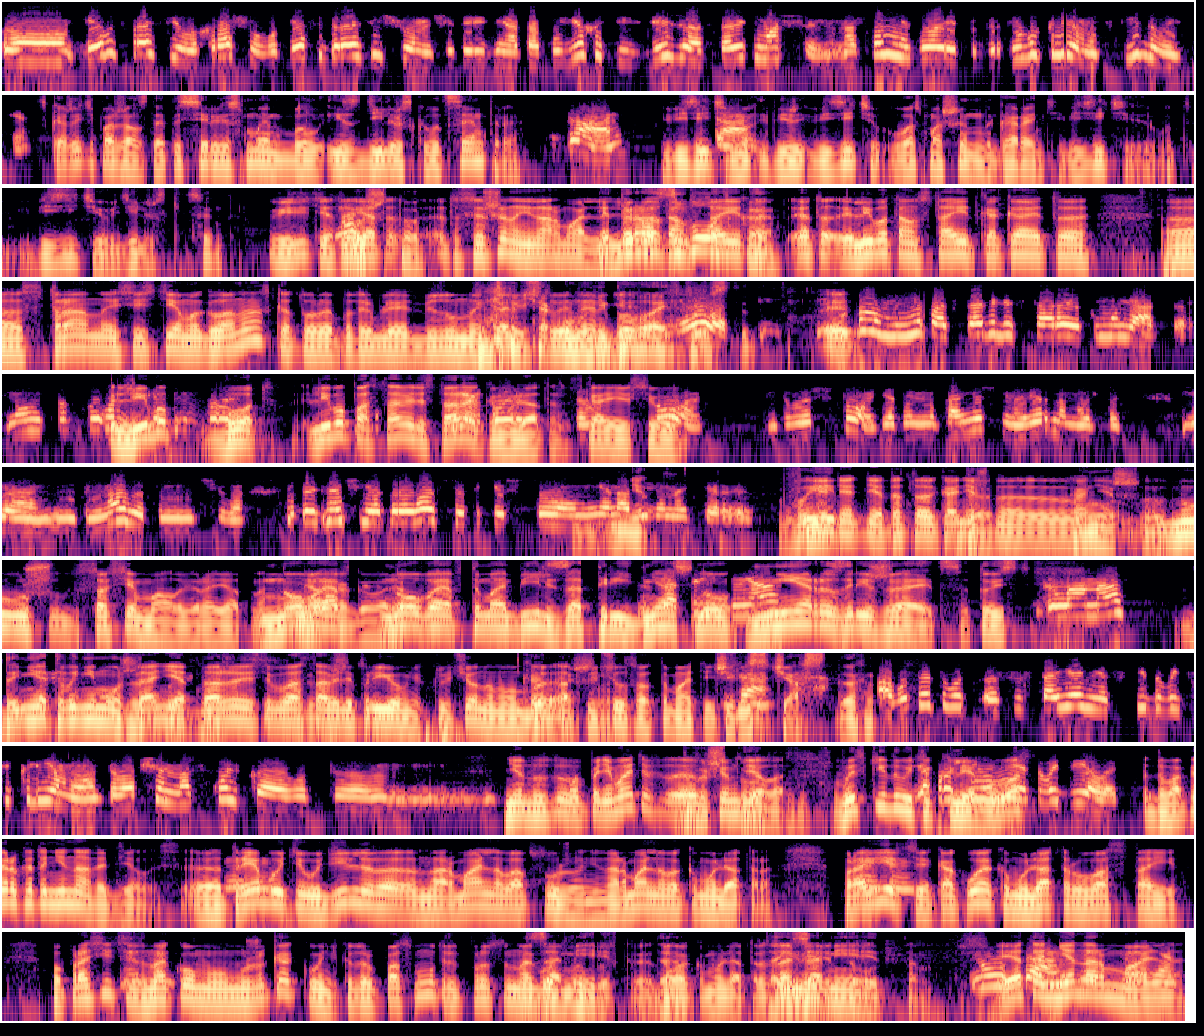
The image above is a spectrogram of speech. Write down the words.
Э, я его спросила, хорошо, вот я собираюсь еще на четыре дня так уехать и здесь же оставить машину. На что он мне говорит, Он говорит, ну вы клемму скидываете. Скажите, пожалуйста, это сервисмен был из дилерского центра? Да, Везите, Да. везите, у вас машина на гарантии, везите, вот везите ее в дилерский центр. Видите, это, Ну, я- что? это совершенно ненормально. Это либо там разводка. стоит, это, либо там стоит какая-то э, странная система ГЛОНАСС, которая потребляет безумное количество Такого не энергии. бывает вот. просто. Либо мне поставили старый аккумулятор. Ну, как бы он Либо, вот, либо поставили старый Я говорю, аккумулятор, да скорее вы всего. что? Да вы что? Я думаю, ну, конечно, наверное, может быть, я не понимаю в этом ничего. Ну, то есть, значит, я права все-таки, что мне надо Нет. ее на сервис. Вы Нет, нет, нет, это, конечно, э, конечно. ну уж совсем маловероятно, новый, ав- говоря. новый автомобиль за три дня За дня? не разряжается. То есть ГЛОНАСС Да нет, этого не может да быть. нет, даже если бы вы оставили что? приемник включенным, он бы Конечно. отключился автоматически. Через Да. час, да. А вот это вот э, состояние скидывайте клемму, это вообще насколько вот... э, Не, ну вы понимаете, в, Да в вы чем что? дело? Вы скидываете Я просто не клемму, у умею вас этого делать. Да, во-первых, это не надо делать. Э, Требуйте у дилера нормального обслуживания, нормального аккумулятора. Проверьте, какой аккумулятор у вас стоит. Попросите знакомого мужика какого-нибудь, который посмотрит просто на год Замерит, выпуска да. этого аккумулятора. Да замерит замерит там. Ну, Это да, ненормально.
